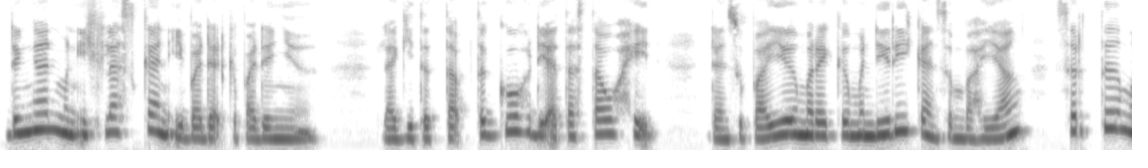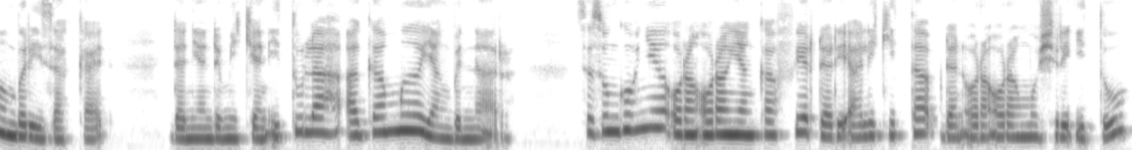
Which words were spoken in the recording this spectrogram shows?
dengan mengikhlaskan ibadat kepadanya. Lagi tetap teguh di atas tauhid dan supaya mereka mendirikan sembahyang serta memberi zakat. Dan yang demikian itulah agama yang benar. Sesungguhnya orang-orang yang kafir dari ahli kitab dan orang-orang musyrik itu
